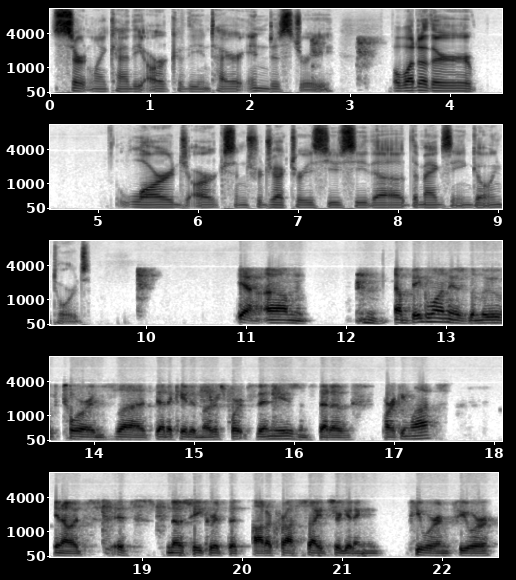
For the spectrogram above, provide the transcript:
certainly kind of the arc of the entire industry. But what other large arcs and trajectories do you see the the magazine going towards? Yeah, um, a big one is the move towards uh, dedicated motorsports venues instead of parking lots. You know, it's it's no secret that autocross sites are getting fewer and fewer,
